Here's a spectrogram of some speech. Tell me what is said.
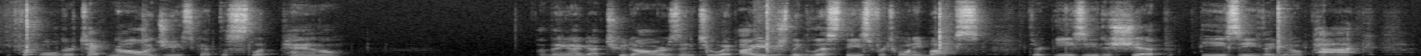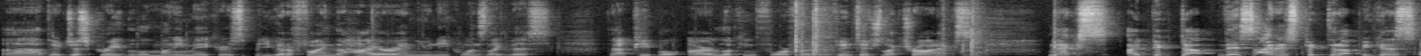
for older technology. It's got the slip panel I think I got $2 into it. I usually list these for 20 bucks. They're easy to ship, easy to, you know, pack. Uh, they're just great little money makers, but you got to find the higher end unique ones like this that people are looking for for their vintage electronics. Next, I picked up this. I just picked it up because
